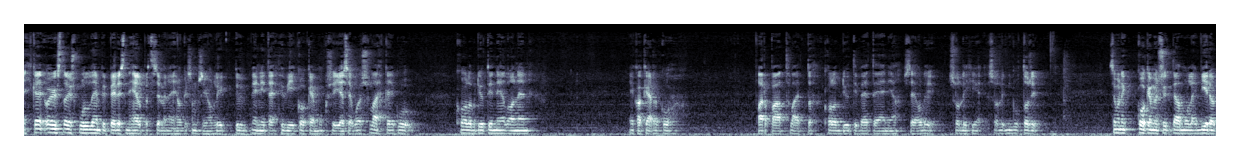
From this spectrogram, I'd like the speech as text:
ehkä oikeastaan jos puhuu lempipelistä, niin helposti se menee johonkin semmoisiin, johon liittyy eniten hyviä kokemuksia. Ja se voisi olla ehkä joku Call of Duty 4. Eka kerran, kun Varpaat laitto Call of Duty veteen ja se oli, se oli, se oli niinku tosi semmoinen kokemus on mulle video,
